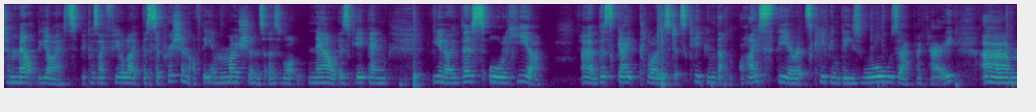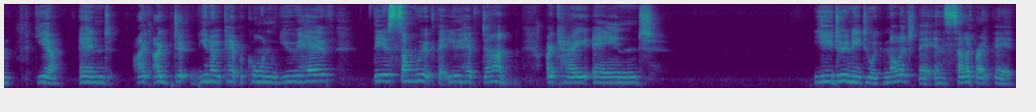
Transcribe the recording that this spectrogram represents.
to melt the ice because I feel like the suppression of the emotions is what now is keeping, you know, this all here. Uh, this gate closed, it's keeping the ice there, it's keeping these walls up, okay? Um, yeah, and I, I do, you know, Capricorn, you have, there's some work that you have done, okay? And you do need to acknowledge that and celebrate that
